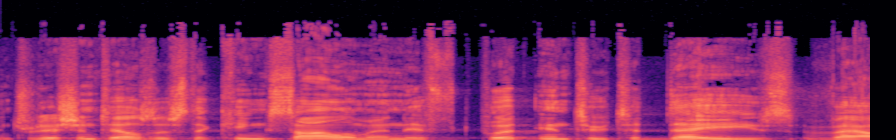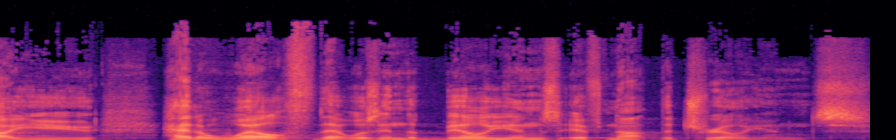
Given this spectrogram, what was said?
And tradition tells us that King Solomon, if put into today's value, had a wealth that was in the billions, if not the trillions.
